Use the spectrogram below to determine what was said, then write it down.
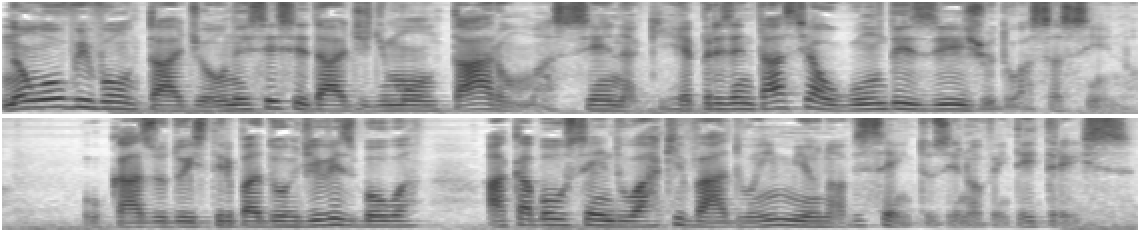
Não houve vontade ou necessidade de montar uma cena que representasse algum desejo do assassino. O caso do estripador de Lisboa acabou sendo arquivado em 1993.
